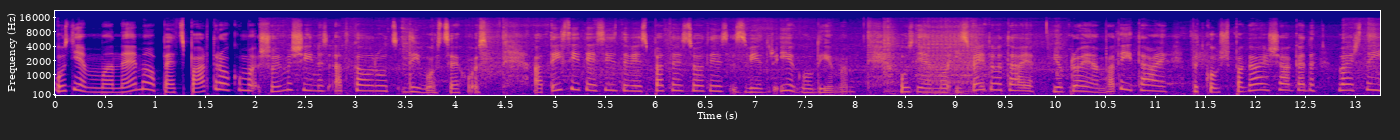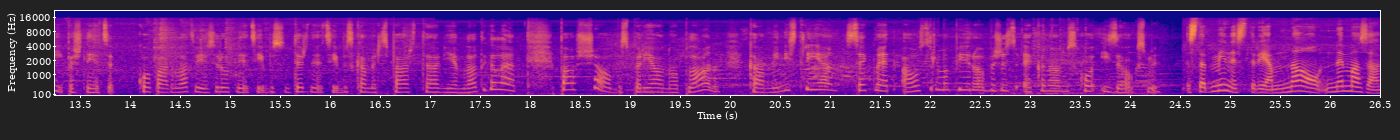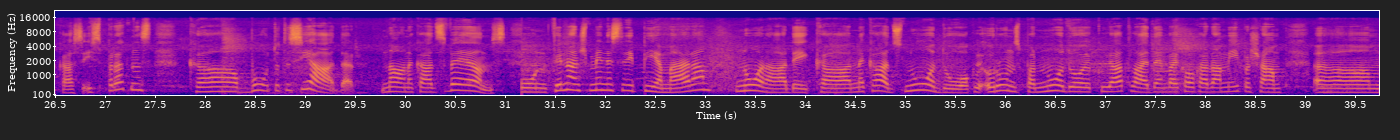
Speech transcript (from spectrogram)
Uzņēmumā Nemo pēc pārtraukuma šujmašīnas atkal rūc divos cehos. Attīstīties izdevies pateicoties Zviedru ieguldījumam. Uzņēmuma izveidotāja joprojām vadītāja, bet kopš pagājušā gada vairs ne īpašniece. Kopā ar Latvijas Rūpniecības un Tirzniecības kameras pārstāvjiem Latgalē pauž šaubas par jauno plānu, kā ministrijām sekmēt austruma pierobežas ekonomisko izaugsmi starp ministrijām nav ne mazākās izpratnes, ka būtu tas jādara. Nav nekādas vēlmes. Un Finanšu ministrija, piemēram, norādīja, ka nekādas nodokļu, runas par nodokļu atlaidēm vai kaut kādām īpašām um,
